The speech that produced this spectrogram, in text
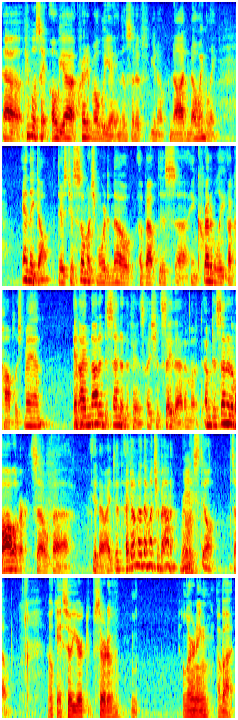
uh, people will say, oh yeah, Credit Mobilier, and they'll sort of, you know, nod knowingly. And they don't. There's just so much more to know about this uh, incredibly accomplished man. And I'm not a descendant of his, I should say that. I'm a, I'm a descendant of Oliver. So, uh, you know, I, did, I don't know that much about him, really, still. So, Okay, so you're sort of learning about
